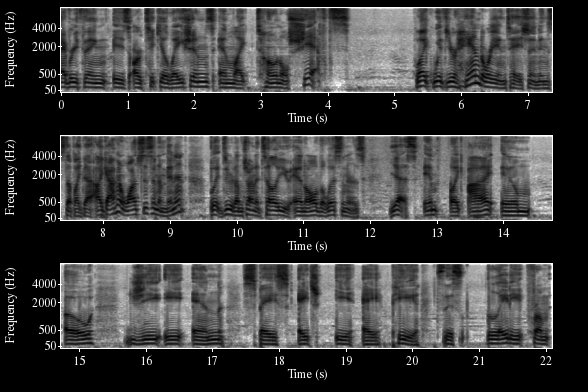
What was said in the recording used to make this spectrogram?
everything is articulations and like tonal shifts. Like with your hand orientation and stuff like that. Like I haven't watched this in a minute, but dude, I'm trying to tell you and all the listeners, yes, M like I M O G E N space H E A P. It's this lady from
